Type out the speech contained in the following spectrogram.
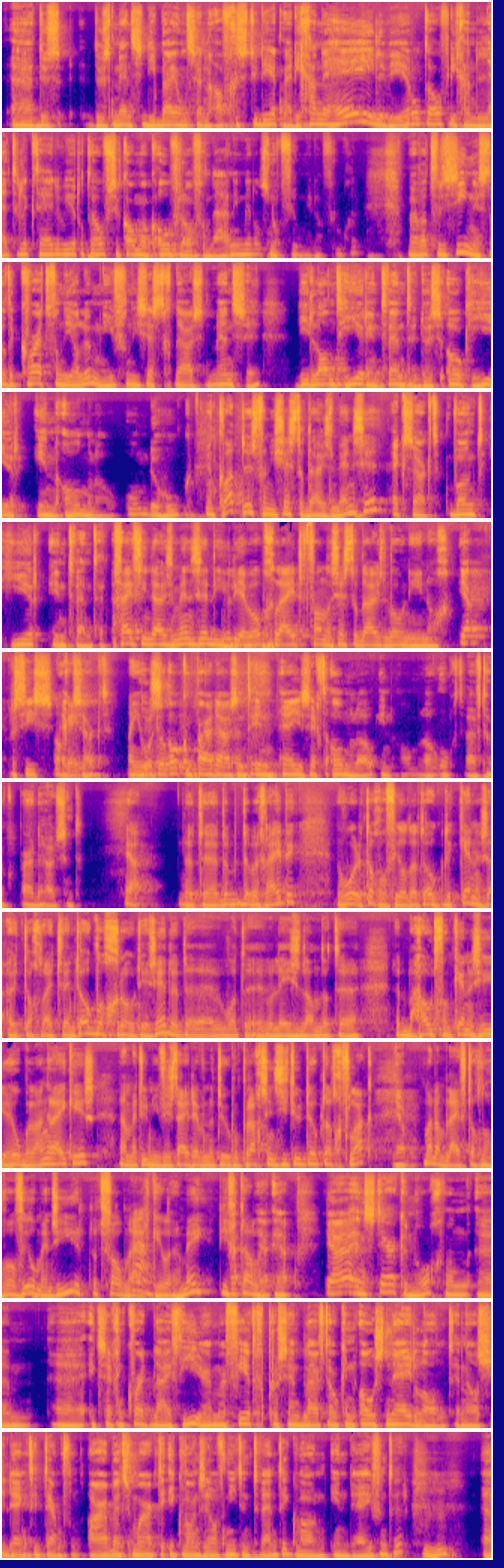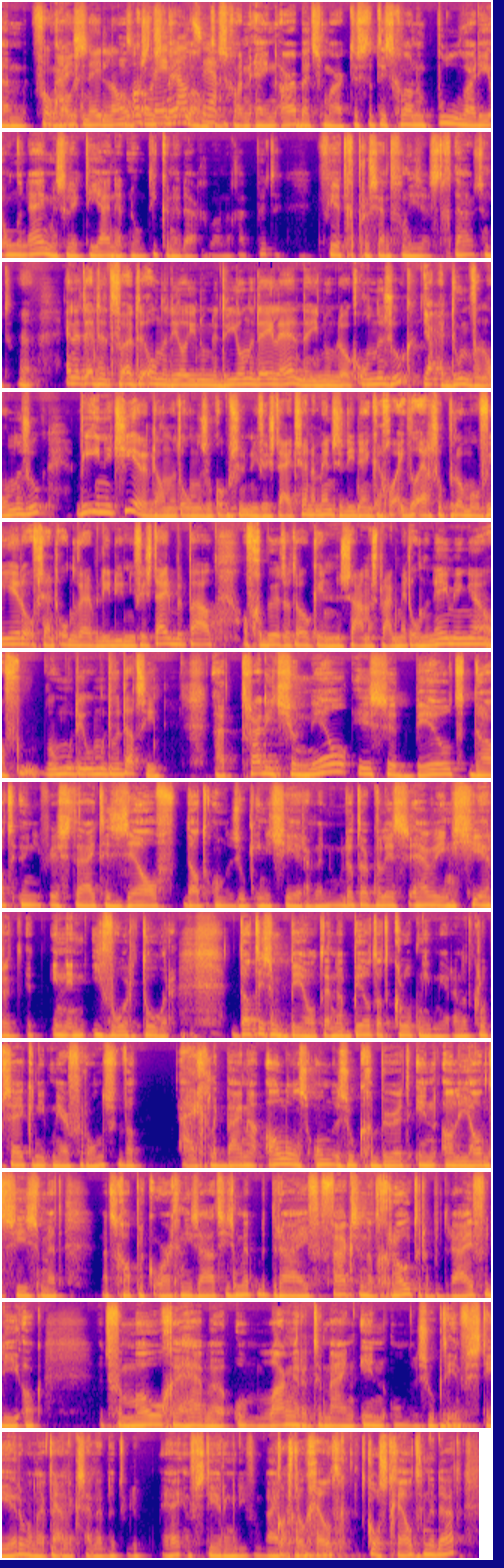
Uh, dus, dus mensen die bij ons zijn afgestudeerd, nou, die gaan de hele wereld over. Die gaan letterlijk de hele wereld over. Ze komen ook overal vandaan inmiddels, nog veel meer dan vroeger. Maar wat we zien is dat een kwart van die alumni, van die 60.000 mensen, die landt hier in Twente. Dus ook hier in Almelo, om de hoek. Een kwart dus van die 60.000 mensen? Exact, woont hier in Twente. 15.000 mensen die jullie hebben opgeleid, van de 60.000 wonen hier nog? Ja, precies, okay. exact. Maar je hoort dus ook... ook... een paar duizend in, en je zegt Almelo, in Almelo ongetwijfeld ook een paar duizend. Ja, dat, uh, dat, dat, begrijp ik. We horen toch wel veel dat ook de kennisuittocht uit Twente ook wel groot is. Hè? Dat, uh, wordt, uh, we lezen dan dat, dat het behoud van kennis hier heel belangrijk is. Nou, met de universiteit hebben we natuurlijk een prachtsinstituut op dat vlak. Ja. Maar dan blijven toch nog wel veel mensen hier. Dat valt me ja. eigenlijk heel erg mee, die getallen. Ja, ja, ja. en sterker nog, want um, ik zeg een kwart blijft hier, maar 40% blijft ook in Oost-Nederland. En als je denkt in termen van arbeidsmarkten, ik woon zelf niet in Twente, ik woon in Deventer. Mm -hmm. Um, voor Oost-Nederland. Oost-Nederland Oost ja. is gewoon één arbeidsmarkt. Dus dat is gewoon een pool waar die ondernemers, Rick, die jij net noemt, die kunnen daar gewoon nog uit putten. 40% van die 60.000. Ja. En het, het, het, onderdeel, je noemde drie onderdelen. Hè? Je noemde ook onderzoek. Ja. Het doen van onderzoek. Wie initiëren dan het onderzoek op zijn universiteit? Zijn er mensen die denken, goh, ik wil ergens op promoveren? Of zijn het onderwerpen die de universiteit bepaalt? Of gebeurt dat ook in samenspraak met ondernemingen? Of hoe moeten we dat zien? Nou, traditioneel is het beeld dat universiteiten zelf dat onderzoek initiëren. We noemen dat ook wel eens, hè, we initiëren het in een ivoren toren. Dat is een beeld en dat beeld dat klopt niet meer. En dat klopt zeker niet meer voor ons. Wat eigenlijk bijna al ons onderzoek gebeurt in allianties met maatschappelijke organisaties, met bedrijven. Vaak zijn dat grotere bedrijven die ook het vermogen hebben om langere termijn in onderzoek te investeren. Want uiteindelijk zijn het natuurlijk hè, investeringen die van beide Kost ook geld. Het kost geld inderdaad.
